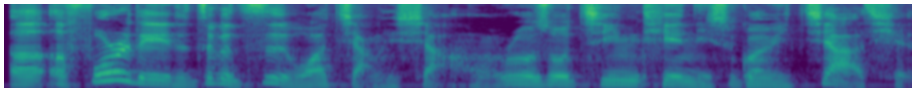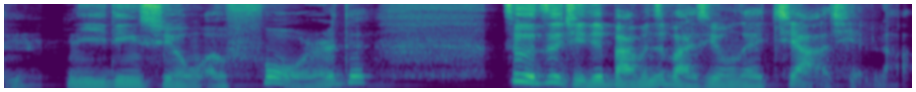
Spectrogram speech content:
呃，afforded 这个字我要讲一下哈。如果说今天你是关于价钱，你一定是用 afford 这个字，其实百分之百是用在价钱啦。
